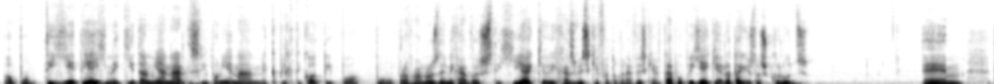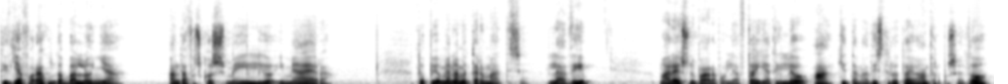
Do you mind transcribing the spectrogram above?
Όπου τι, τι έγινε εκεί, ήταν μια ανάρτηση λοιπόν για έναν εκπληκτικό τύπο που προφανώς δεν είχα δώσει στοιχεία και είχα σβήσει και φωτογραφίες και αυτά που πήγε και ρώταγε στο Scrooge ε, τι διαφορά έχουν τα μπαλόνια αν τα φουσκώσεις με ήλιο ή με αέρα; Το οποίο μένα με τερμάτισε. Δηλαδή, μου αρέσουν πάρα πολύ αυτά γιατί λέω, Α, κοίτα να δεις τι ρωτάει ο άνθρωπος εδώ.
